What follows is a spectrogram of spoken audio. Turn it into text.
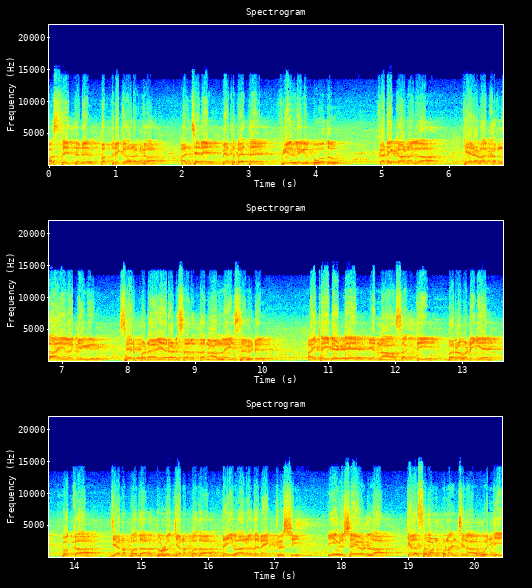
ಮಸ್ತ್ ಇತ್ತು ಪತ್ರಿಕಾ ರಂಗ. ಅಂಚನೆ ಬೇತೆ ಬೇತೆ ಫೀಲ್ಡಿಗೆ ಹೋದು ಕಡೆ ಕಾಣಗ ಕೇರಳ ಕಂದಾಯ ಇಲಾಖೆಗೆ ಸೇರ್ಪಡೆ ಎರಡು ಸಾವಿರದ ನಾಲ್ಕನೇ ಇಸವಿಡು. ಐತೆ ಇದೆಟ್ಟೆ ಎನ್ನ ಆಸಕ್ತಿ, ಬರವಣಿಗೆ, ಬೊಕ್ಕ ಜನಪದ ತುಳು ಜನಪದ, ದೈವಾರಾಧನೆ, ಕೃಷಿ. ಈ ವಿಷಯಗಳ ಕೆಲಸ ಮನ್ಪುನಂಚಿನ ಒಂಜಿ,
